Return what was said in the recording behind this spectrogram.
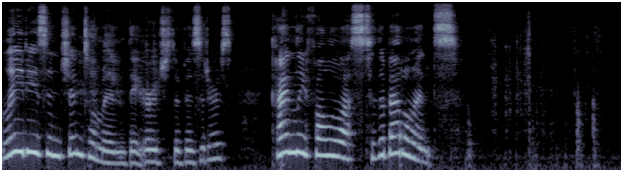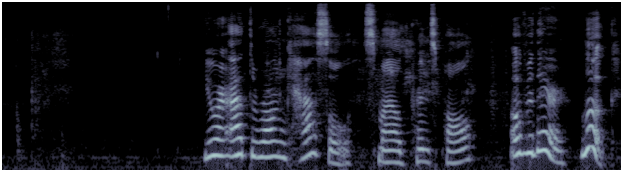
Ladies and gentlemen, they urged the visitors, kindly follow us to the battlements. You are at the wrong castle, smiled Prince Paul. Over there, look!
